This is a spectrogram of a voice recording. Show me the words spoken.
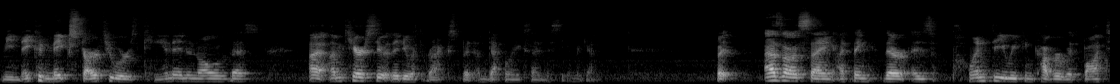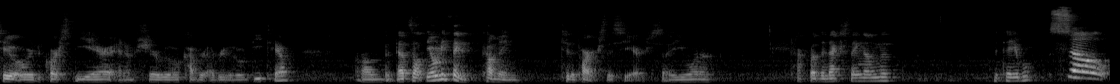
I mean, they could make Star Tours canon and all of this. I, I'm curious to see what they do with Rex, but I'm definitely excited to see him again. But as I was saying, I think there is plenty we can cover with Batuu over the course of the year, and I'm sure we will cover every little detail. Um, but that's not the only thing coming to the parks this year. So you want to talk about the next thing on the the table? So,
